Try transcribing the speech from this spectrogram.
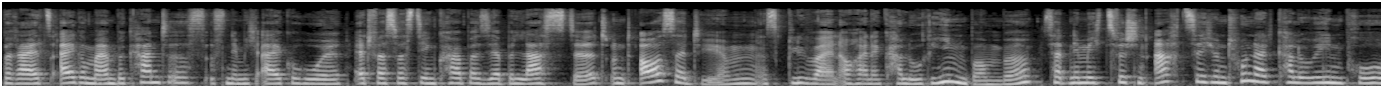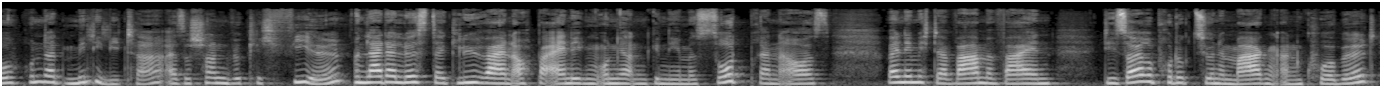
bereits allgemein bekannt ist, ist nämlich Alkohol etwas, was den Körper sehr belastet. Und außerdem ist Glühwein auch eine Kalorienbombe. Es hat nämlich zwischen 80 und 100 Kalorien pro 100 Milliliter, also schon wirklich viel. Und leider löst der Glühwein auch bei einigen unangenehmes Sodbrennen aus weil nämlich der warme Wein die Säureproduktion im Magen ankurbelt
